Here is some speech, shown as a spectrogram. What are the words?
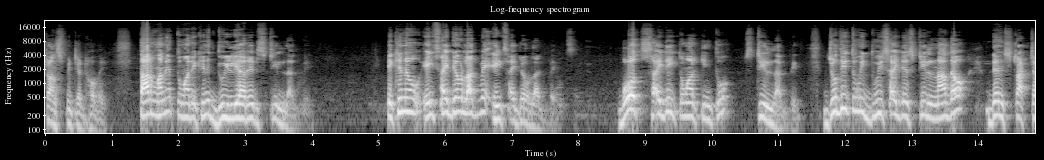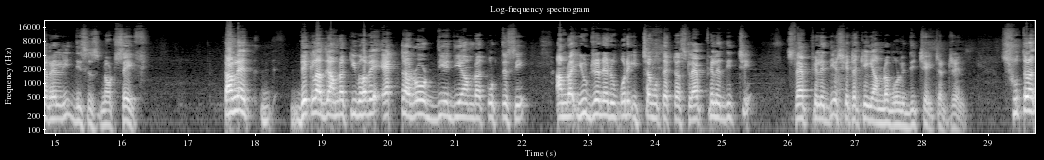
ট্রান্সমিটেড হবে। তার মানে তোমার এখানে দুই লেয়ারের স্টিল লাগবে। এখানেও এই সাইডেও লাগবে, এই সাইডেও লাগবে। বোথ সাইডেই তোমার কিন্তু স্টিল লাগবে। যদি তুমি দুই সাইডে স্টিল না দাও then structurally this is not safe তাহলে দেখলা যে আমরা কীভাবে একটা রোড দিয়ে দিয়ে আমরা করতেছি। আমরা ইউড্রেনের উপরে ইচ্ছা মতো একটা স্ল্যাব ফেলে দিচ্ছি। স্ল্যাব ফেলে দিয়ে সেটাকেই আমরা বলে দিচ্ছি এটা ড্রেন। সুতরাং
